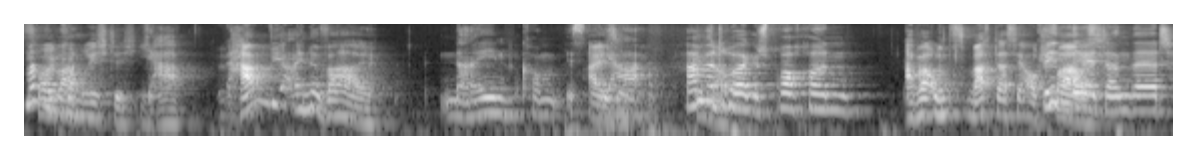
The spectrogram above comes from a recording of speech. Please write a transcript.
Machen Vollkommen wir. richtig. Ja, haben wir eine Wahl? Nein, komm, ist Also, ja. Haben wir genau. drüber gesprochen. Aber uns macht das ja auch Bin there, Spaß. done that.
